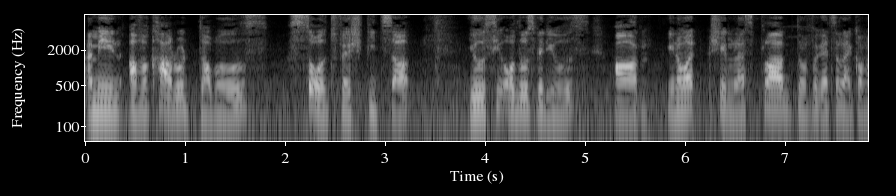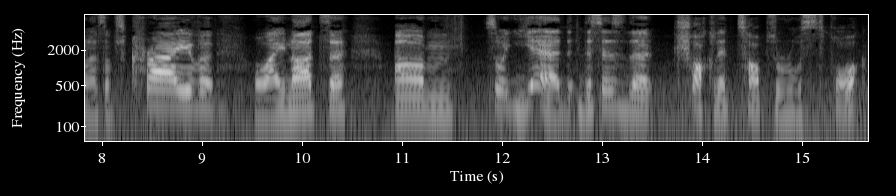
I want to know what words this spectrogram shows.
I mean, avocado doubles, saltfish pizza. You'll see all those videos. Um, you know what? Shameless plug. Don't forget to like, comment, and subscribe why not um so yeah th this is the chocolate topped roast pork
